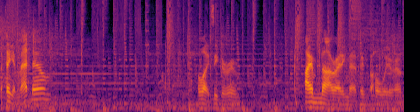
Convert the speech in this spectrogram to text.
I'm taking that down. I like secret room. I am not writing that thing the whole way around.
